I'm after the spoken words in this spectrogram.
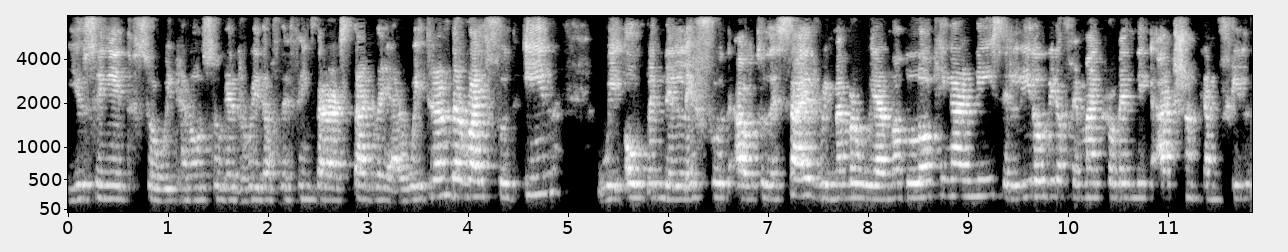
using it so we can also get rid of the things that are stuck there. We turn the right foot in, we open the left foot out to the side. Remember, we are not locking our knees. A little bit of a micro bending action can feel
